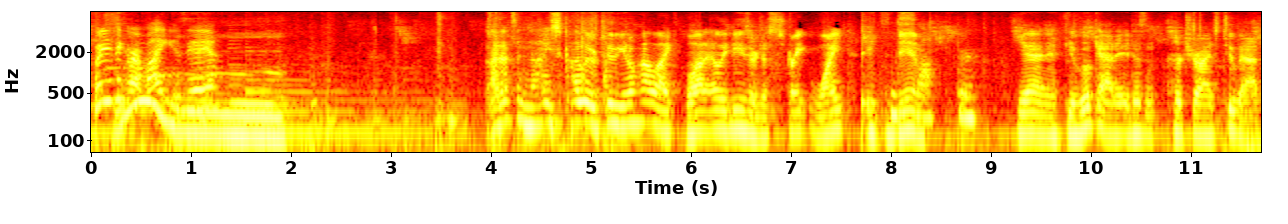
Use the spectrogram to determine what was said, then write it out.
what do you think of our bike, Azealia? Ooh. Ah, that's a nice color too. You know how like a lot of LEDs are just straight white? It's dim. Softer. Yeah, and if you look at it, it doesn't hurt your eyes too bad.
